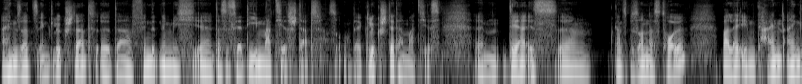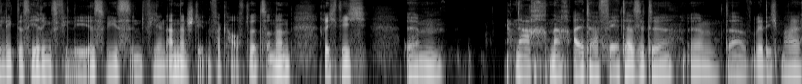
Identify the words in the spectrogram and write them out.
Einsatz in Glückstadt. Äh, da findet nämlich, äh, das ist ja die Matthias statt, so der Glückstädter Matthias. Ähm, der ist ähm, ganz besonders toll, weil er eben kein eingelegtes Heringsfilet ist, wie es in vielen anderen Städten verkauft wird, sondern richtig ähm, nach, nach alter Vätersitte. Ähm, da werde ich mal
